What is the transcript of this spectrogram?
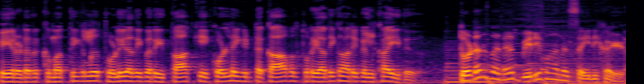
பேரிடருக்கு மத்தியில் தொழிலதிபரை தாக்கி கொள்ளையிட்ட காவல்துறை அதிகாரிகள் கைது. தொடர்வன விரிவான செய்திகள்.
